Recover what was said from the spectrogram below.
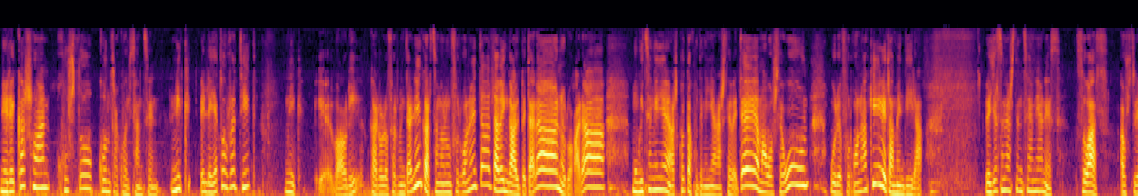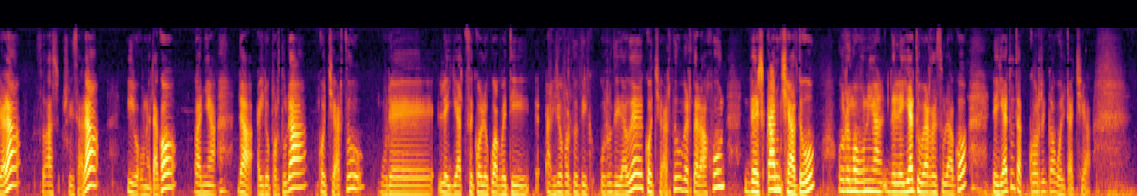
Nire kasuan justo kontrakoa izan zen. Nik e, lehiatu aurretik, nik e, ba hori, Karolo Fermintanik, hartzen genuen furgoneta, eta benga alpetara, noruegara, mugitzen ginen asko, eta juten ginen aste bete, amabost egun, gure furgonakin, eta mendira. Lehiatzen hasten zeanean ez, zoaz Austriara, zoaz Suizara, hiru egunetako, baina da aireportura, kotxe hartu, gure lehiatzeko lekuak beti aireportutik urruti daude, kotxe hartu, bertara jun, deskantxatu, urrengo gunean de lehiatu behar dezulako, lehiatu eta korrika bueltatxea.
